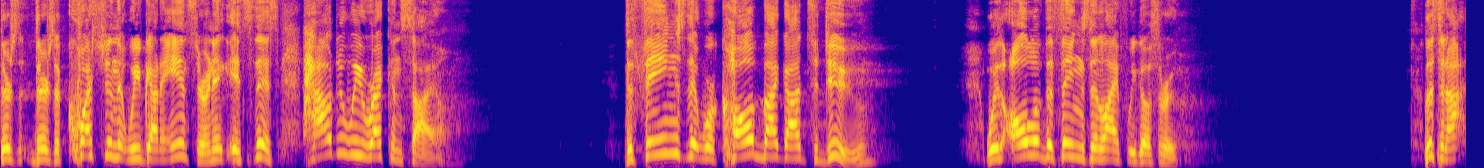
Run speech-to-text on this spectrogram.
there's, there's a question that we've got to answer, and it, it's this How do we reconcile the things that we're called by God to do with all of the things in life we go through? Listen, I,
